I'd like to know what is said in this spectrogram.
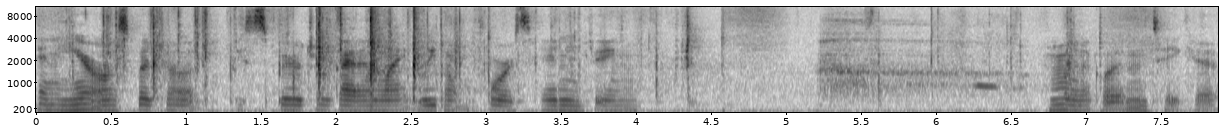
And here on Spiritual, Spiritual Guiding Light, we don't force anything. I'm to go ahead and take it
